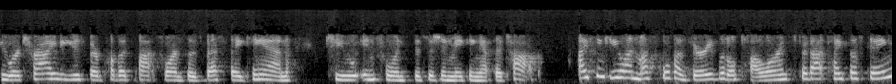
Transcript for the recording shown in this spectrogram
who are trying to use their public platforms as best they can to influence decision making at the top. I think Elon Musk will have very little tolerance for that type of thing.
